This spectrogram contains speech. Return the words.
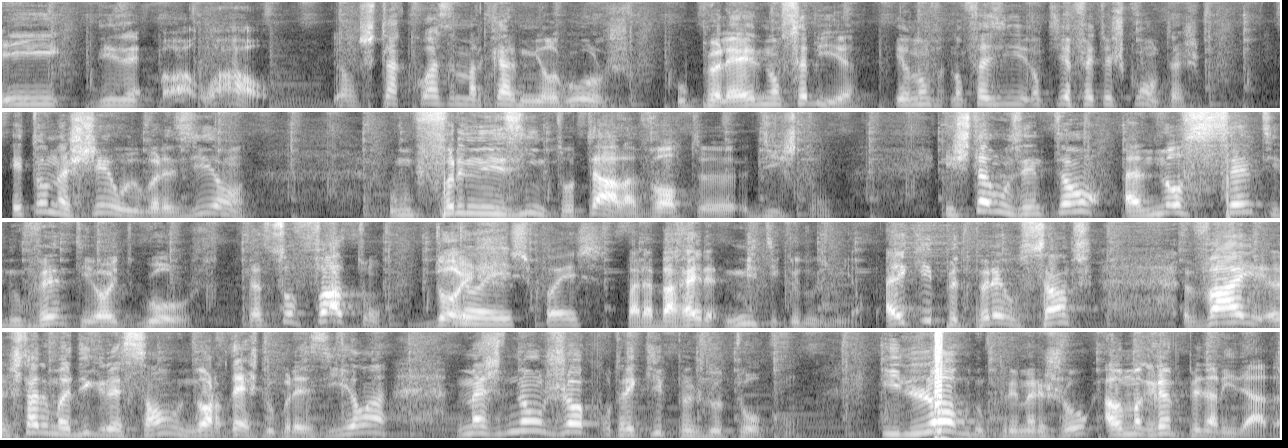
e dizem: "Oh, Uau, ele está quase a marcar mil golos. O Pelé não sabia, ele não, não fazia, não tinha feito as contas. Então nasceu no Brasil um frenesim total à volta disto. E estamos então a 998 golos. Portanto, só faltam dois Dois, pois. para a barreira mítica dos mil. A equipa de Pereira Santos vai estar numa digressão no nordeste do Brasil, mas não joga contra equipas do topo. E logo no primeiro jogo há uma grande penalidade.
